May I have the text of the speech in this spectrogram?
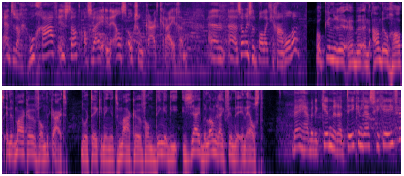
En toen dacht ik, hoe gaaf is dat als wij in Elst ook zo'n kaart krijgen? En uh, zo is het balletje gaan rollen. Ook kinderen hebben een aandeel gehad in het maken van de kaart. Door tekeningen te maken van dingen die zij belangrijk vinden in Elst. Wij hebben de kinderen tekenles gegeven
